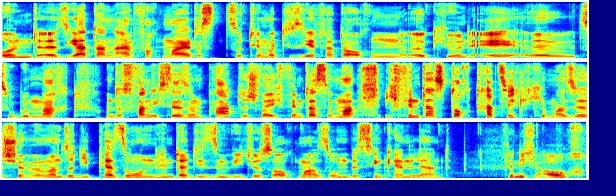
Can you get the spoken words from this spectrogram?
und äh, sie hat dann einfach mal das so thematisiert, hat da auch ein äh, QA äh, zugemacht. Und das fand ich sehr sympathisch, weil ich finde das immer, ich finde das doch tatsächlich immer sehr schön, wenn man so die Personen hinter diesen Videos auch mal so ein bisschen kennenlernt. Finde ich auch.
